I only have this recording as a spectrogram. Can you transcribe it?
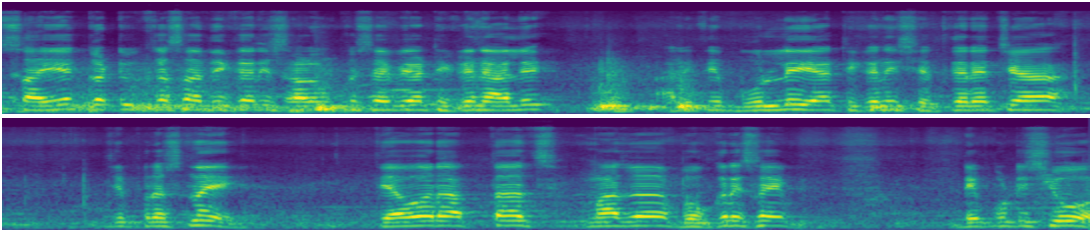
सहाय्यक गट विकास अधिकारी साळुंके साहेब या ठिकाणी आले. आणि ते बोलले या ठिकाणी शेतकऱ्याच्या जे प्रश्न आहे त्यावर आत्ताच माझं भोकरे साहेब डेप्युटी सी ओ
